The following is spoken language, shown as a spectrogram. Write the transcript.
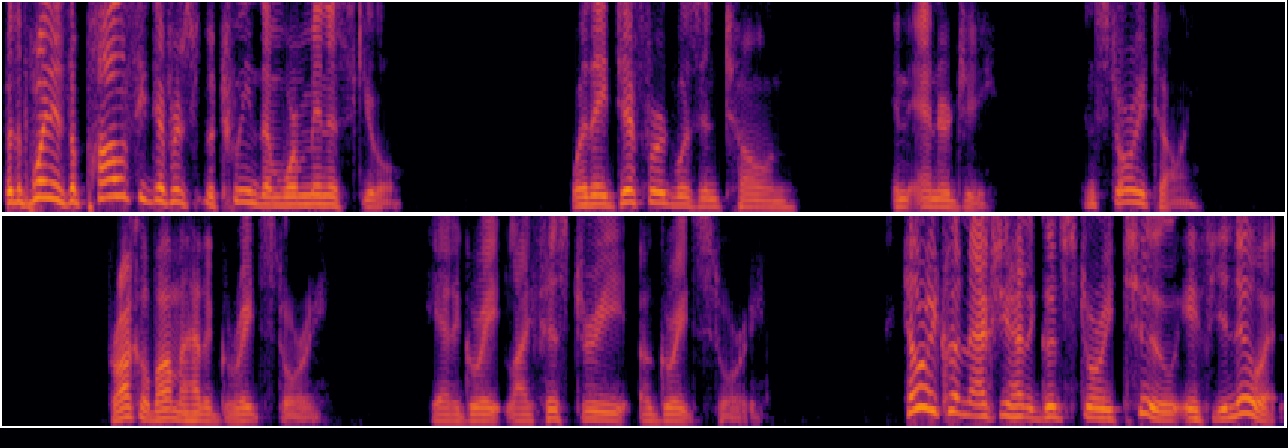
But the point is the policy difference between them were minuscule. Where they differed was in tone, in energy, in storytelling. Barack Obama had a great story. He had a great life history, a great story. Hillary Clinton actually had a good story too, if you knew it.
